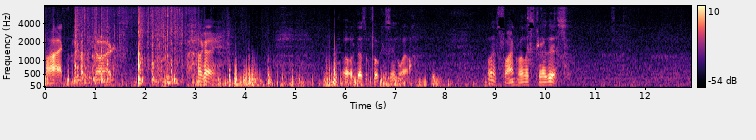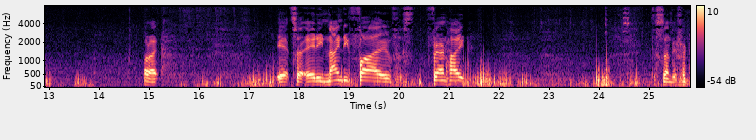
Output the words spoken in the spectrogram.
Alright, clean up the yard. Okay. Oh, it doesn't focus in well. Well, that's fine. Well, let's try this. All right. It's uh, 80, 95 Fahrenheit. The sun different.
